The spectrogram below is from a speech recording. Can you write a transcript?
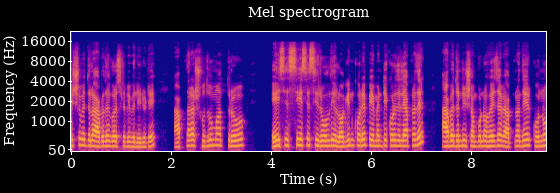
বিশ্ববিদ্যালয়ে আবেদন করেছিল বিভিন্ন ইউনিটে আপনারা শুধুমাত্র এইচএসসি এসএসসি রোল দিয়ে লগ করে পেমেন্টটি করে দিলে আপনাদের আবেদনটি সম্পূর্ণ হয়ে যাবে। আপনাদের কোনো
